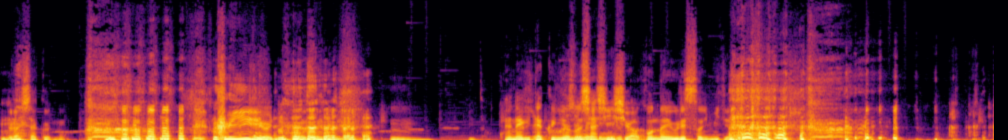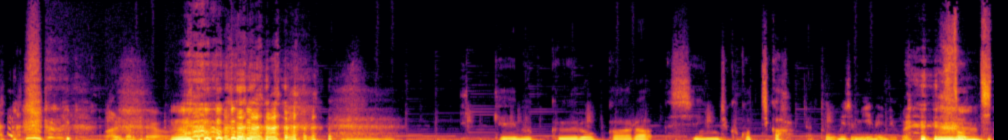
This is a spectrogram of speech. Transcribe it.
浦下くんの。食い入るように言ってますね。うん。柳田国男の写真集はこんなに嬉しそうに見てない。悪かったよ。池袋から新宿、こっちか。遠目じゃ見えないんだよ、これ。そう、ちっ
